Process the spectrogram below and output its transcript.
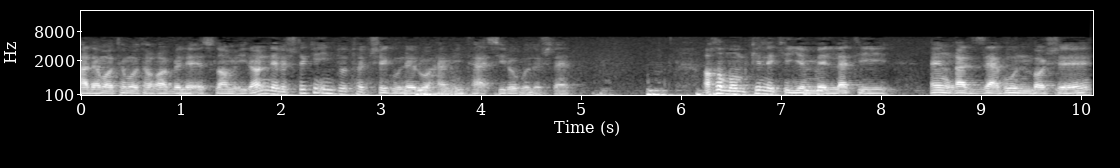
خدمات متقابل اسلام ایران نوشته که این دوتا چگونه رو هم این تاثیر رو گذاشتن. آخه ممکنه که یه ملتی انقدر زبون باشه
